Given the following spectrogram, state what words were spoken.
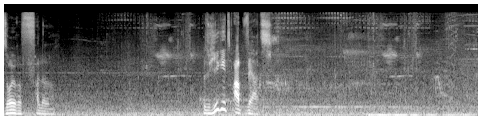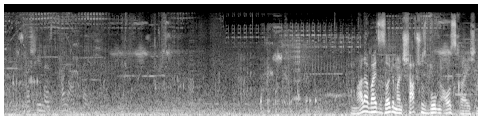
Säurefalle. Also hier geht's abwärts. Die Maschine ist feueranfällig. Normalerweise sollte mein Scharfschussbogen ausreichen.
